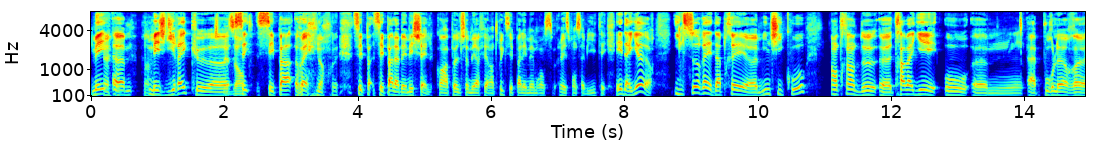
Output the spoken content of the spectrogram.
Mais euh, mais je dirais que euh, c'est pas ouais non, c'est pas c'est pas la même échelle. Quand Apple se met à faire un truc, c'est pas les mêmes res- responsabilités. Et d'ailleurs, il serait d'après Minchi Kuo en train de travailler au pour leur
